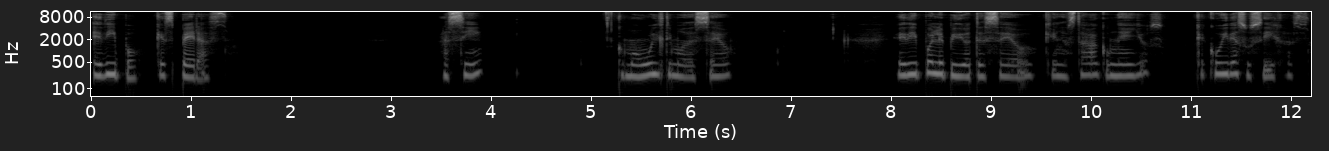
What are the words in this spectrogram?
Edipo, ¿qué esperas? Así, como último deseo, Edipo le pidió a Teseo, quien estaba con ellos, que cuide a sus hijas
